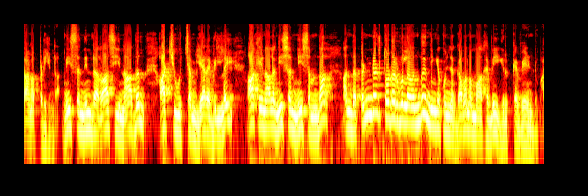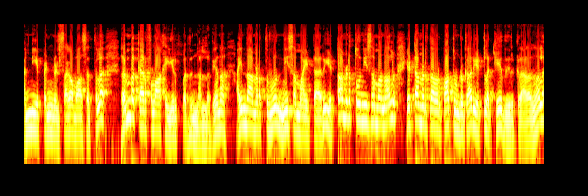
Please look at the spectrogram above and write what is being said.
காணப்படுகின்றார். நீசன் நின்ற ராசிநாதன் ஆட்சி உச்சம் ஏறவில்லை. ஆகையினால நீசம் நீசம்தான். அந்த பெண்கள் தொடர்பில் வந்து நீங்கள் கொஞ்சம் கவனமாகவே இருக்க வேண்டும். அந்நிய பெண்கள் சகவாசத்தில் ரொம்ப கேர்ஃபுல்லாக இருப்பது நல்லது. ஏன்னா ஐந்தாம் இடத்துவும் நீசமாயிட்டாரு. எட்டாம் இடத்தும் நீசமானாலும் எட்டாம் இடத்தை அவர் பார்த்து கொண்டிருக்காரு எட்டில் கேது இருக்கிறார். அதனால்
